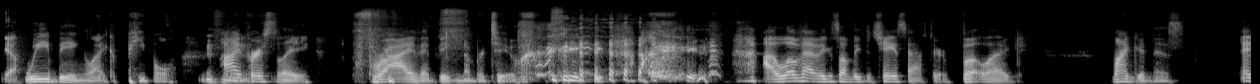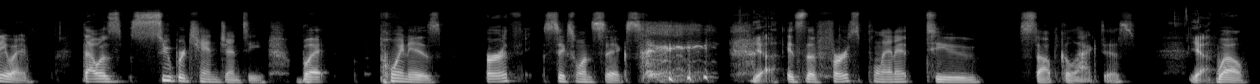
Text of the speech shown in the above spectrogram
Yeah. We being like people. I Mhm. personally thrive at being number two. I love having something to chase after, but like, my goodness. Anyway, that was super tangenti, but point is, Earth 616, yeah, it's the first planet to stop Galactus. yeah. Well,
